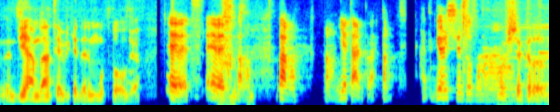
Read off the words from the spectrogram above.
DM'den tebrik edelim. Mutlu oluyor. Evet, evet tamam. Tamam. Tamam yeter bu kadar. Tamam. Hadi görüşürüz o zaman. Hoşçakalın.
